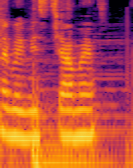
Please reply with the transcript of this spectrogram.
własnymi miejscami.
